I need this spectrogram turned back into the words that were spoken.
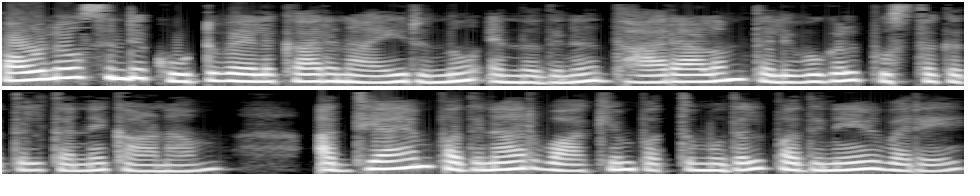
പൗലോസിന്റെ കൂട്ടുവേലക്കാരനായിരുന്നു എന്നതിന് ധാരാളം തെളിവുകൾ പുസ്തകത്തിൽ തന്നെ കാണാം. അധ്യായം പതിനാറ് വാക്യം പത്ത് മുതൽ പതിനേഴ് വരെ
